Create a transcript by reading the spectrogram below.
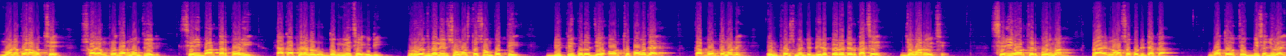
মনে করা হচ্ছে, স্বয়ং প্রধানমন্ত্রীর সেই বার্তার পরই টাকা ফেরানোর উদ্যোগ নিয়েছে ইডি। রোজ ভ্যালির সমস্ত সম্পত্তি বিক্রি করে যে অর্থ পাওয়া যায়, তা বর্তমানে এনফোর্সমেন্ট ডিরেক্টরেটের কাছে জমা রয়েছে। সেই অর্থের পরিমাণ প্রায় নশো কোটি টাকা গত চব্বিশে জুলাই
